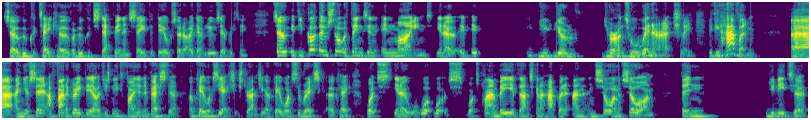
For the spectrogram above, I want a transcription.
So who could take over? Who could step in and save the deal so that I don't lose everything? So if you've got those sort of things in, in mind, you know, if, if you, you're you're onto a winner actually. If you haven't, uh, and you're saying, I found a great deal. I just need to find an investor. Okay, what's the exit strategy? Okay, what's the risk? Okay, what's you know what what's what's plan B if that's going to happen, and and so on and so on. Then you need to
